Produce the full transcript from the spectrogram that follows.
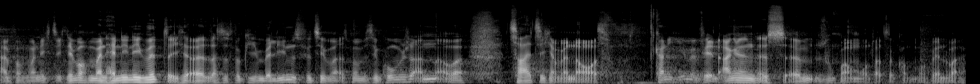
Einfach mal nichts. Ich nehme auch mein Handy nicht mit. Ich äh, lasse es wirklich in Berlin. Das fühlt sich immer erstmal ein bisschen komisch an, aber zahlt sich am Ende aus. Kann ich jedem empfehlen. Angeln ist ähm, super, um runterzukommen, auf jeden Fall.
